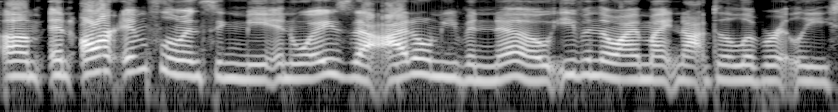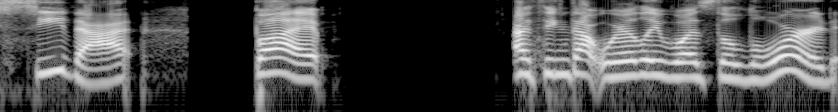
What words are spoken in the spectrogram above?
Um, and are influencing me in ways that I don't even know, even though I might not deliberately see that. But I think that really was the Lord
